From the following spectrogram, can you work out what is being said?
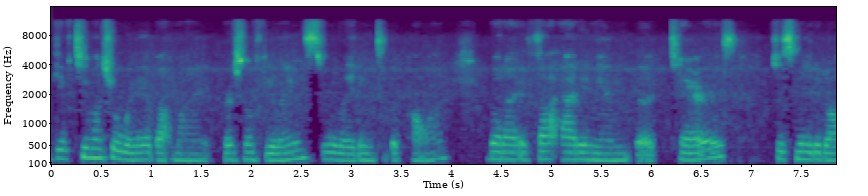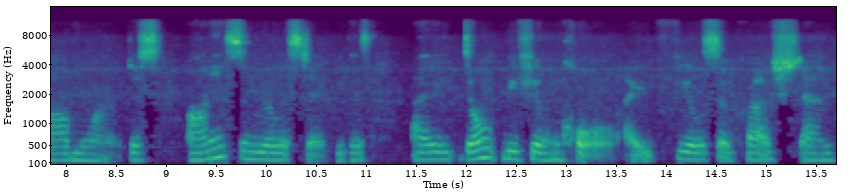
give too much away about my personal feelings relating to the poem, but I thought adding in the tears just made it all more just honest and realistic because I don't be feeling whole. I feel so crushed and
